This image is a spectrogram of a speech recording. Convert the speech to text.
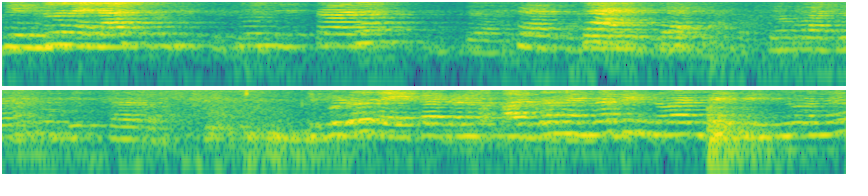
బిందువుని ఎలా సూ- సూచిస్తారు తో మాత్రమే సూచిస్తారు ఇప్పుడు రేఖాగణం అర్థమైందా బిందువు అంటే బిందువుని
